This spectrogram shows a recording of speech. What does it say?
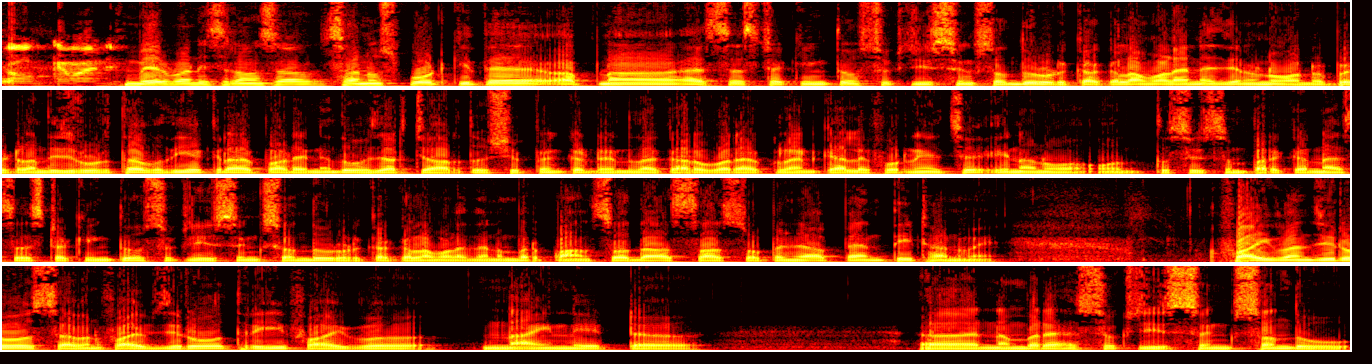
ਓਕੇ ਭਾਈ ਮਿਹਰਬਾਨੀ ਸਰਾਂ ਸਾਹਿਬ ਸਾਨੂੰ ਸਪੋਰਟ ਕੀਤਾ ਆਪਣਾ ਐਸਐਸ ਟੈਕਿੰਗ ਤੋਂ ਸੁਖਜੀਤ ਸਿੰਘ ਸੰਧੂ ਰੁੜਕਾ ਕਲਾਂ ਵਾਲਿਆਂ ਨੇ ਜਿਨ੍ਹਾਂ ਨੂੰ ਓਨਰ ਦੀ ਜ਼ਰੂਰਤ ਹੈ ਵਧੀਆ ਕਿਰਾਏ ਭਾੜੇ ਨੇ। 2004 ਤੋਂ ਸ਼ਿਪਿੰਗ ਕੰਟੇਨਰ ਦਾ ਕਾਰੋਬਾਰ ਹੈ ਓਕਲੈਂਡ ਕੈਲੀਫੋਰਨੀਆ 'ਚ। ਇਹਨਾਂ ਨੂੰ ਅਹ, ਤੁਸੀਂ ਸੰਪਰਕ ਕਰਨਾ ਐਸਐਸ ਟੈਕਿੰਗ ਤੋਂ ਸੁਖਜੀਤ ਸਿੰਘ ਸੰਧੂ ਰੁੜਕਾ ਕਲਾਂ ਵਾਲਿਆਂ ਦਾ ਨੰਬਰ 510 750 3598 5107503598 ਨੰਬਰ ਹੈ ਸੁਖਜੀਤ ਸਿੰਘ ਸੰਧੂ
